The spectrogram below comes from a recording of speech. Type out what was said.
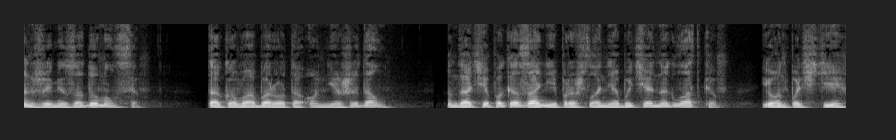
Джимми задумался. Такого оборота он не ожидал. Дача показаний прошла необычайно гладко — и он почти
